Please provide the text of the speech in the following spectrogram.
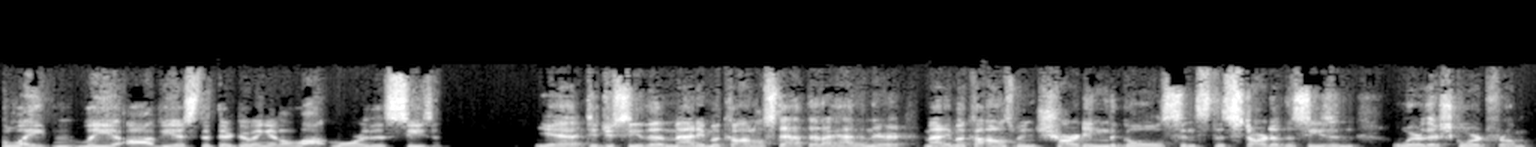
blatantly obvious that they're doing it a lot more this season. Yeah. Did you see the Matty McConnell stat that I had in there? Matty McConnell's been charting the goals since the start of the season, where they're scored from.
